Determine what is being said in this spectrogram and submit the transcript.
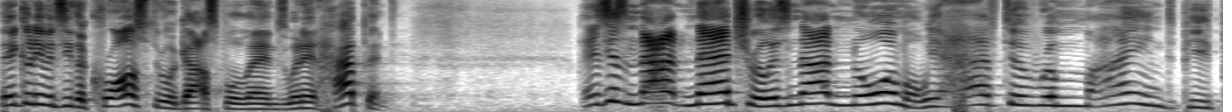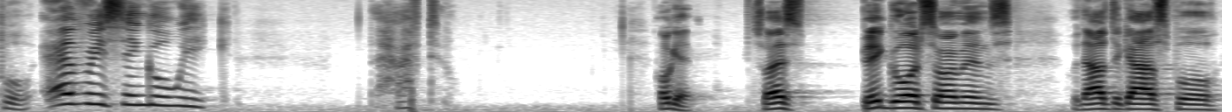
they couldn't even see the cross through a gospel lens when it happened. It's just not natural. It's not normal. We have to remind people every single week. They have to. Okay, so that's big God sermons without the gospel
